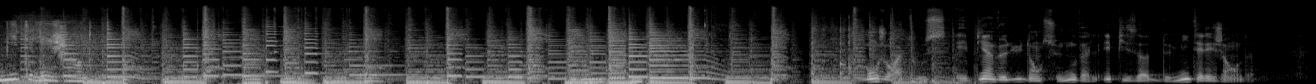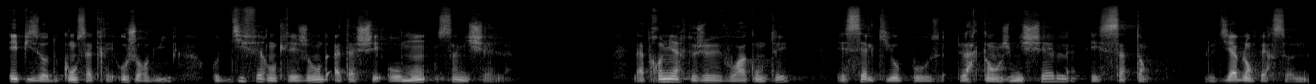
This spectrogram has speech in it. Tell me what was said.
Mythes et légendes. Bonjour à tous et bienvenue dans ce nouvel épisode de Mythes et légendes. Épisode consacré aujourd'hui aux différentes légendes attachées au mont Saint-Michel. La première que je vais vous raconter est celle qui oppose l'archange Michel et Satan, le diable en personne.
